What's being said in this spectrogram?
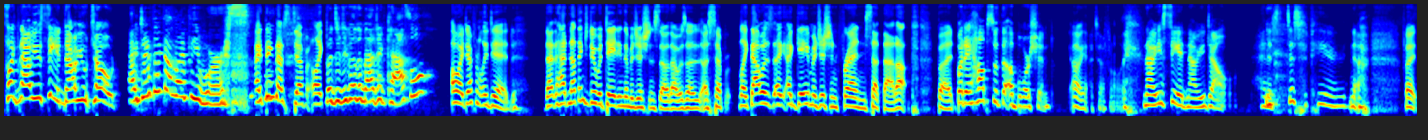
It's like now you see it, now you don't. I do think that might be worse. I think that's definitely like, But did you go to the Magic Castle? oh, I definitely did. That had nothing to do with dating the magicians, though. That was a, a separate, like, that was a, a gay magician friend set that up. But, But it helps with the abortion. oh, yeah, definitely. Now you see it, now you don't. And it's disappeared. No. But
